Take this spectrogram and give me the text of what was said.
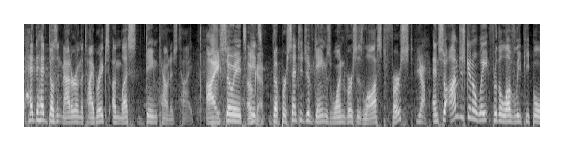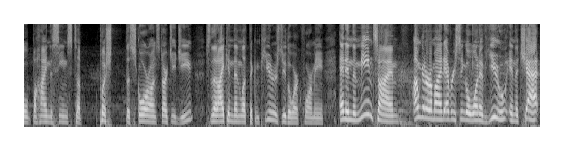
head to head doesn't matter on the tiebreaks unless game count is tied. I So it's it's the percentage of games won versus lost first. Yeah. And so I'm just gonna wait for the lovely people behind the scenes to push the score on Start GG so that I can then let the computers do the work for me. And in the meantime, I'm gonna remind every single one of you in the chat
